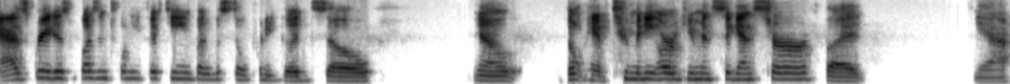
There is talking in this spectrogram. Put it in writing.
as great as it was in 2015, but it was still pretty good. So, you know, don't have too many arguments against her, but yeah,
